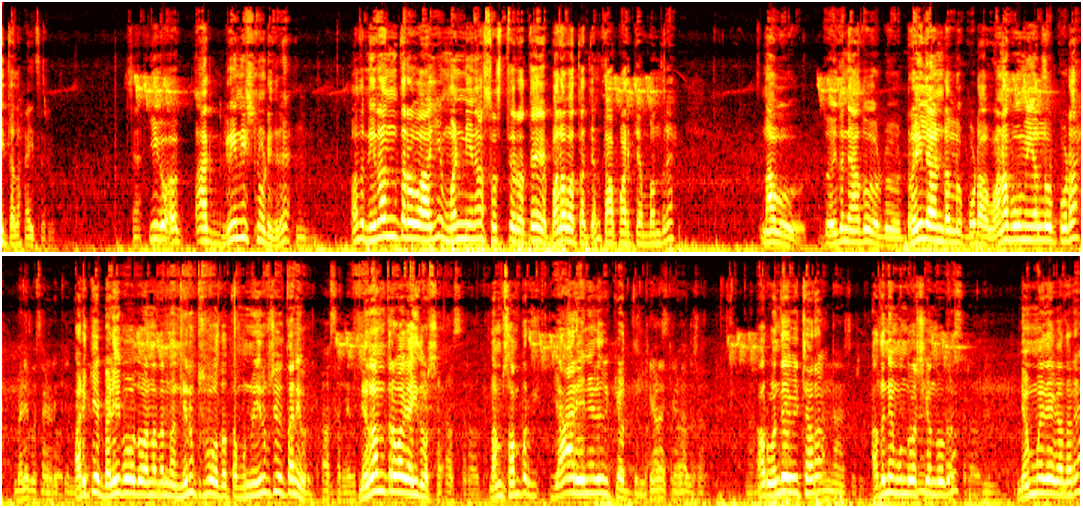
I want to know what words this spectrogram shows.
ಐತಲ್ಲ? ಆಯ್ತು ಸರ್ ಈಗ ಆ ಗ್ರೀನಿಶ್ ನೋಡಿದ್ರೆ ಅಂದ್ರೆ ನಿರಂತರವಾಗಿ ಮಣ್ಣಿನ ಸುಸ್ಥಿರತೆ ಫಲವತ್ತತೆಯನ್ನು ಕಾಪಾಡ್ಕೊಂಬಂದ್ರೆ ನಾವು ಇದನ್ನ ಯಾವುದು ಡ್ರೈ ಲ್ಯಾಂಡಲ್ಲೂ ಕೂಡ ಒಣಭೂಮಿಯಲ್ಲೂ ಕೂಡ ಅಡಿಕೆ. ಅಡಿಕೆ ಬೆಳಿಬೋದು ಅನ್ನೋದನ್ನ ನಿರೂಪಿಸ್ಬೋದತ್ತ ಮುನ್ನ ನಿರೂಪಿಸಿರ್ತಾನೆ ಇವರು. ನಿರಂತರವಾಗಿ ಐದು ವರ್ಷ. ನಮ್ಮ ಸಂಪರ್ಕ ಯಾರು ಏನು ಹೇಳಿದ್ರು ಕೇಳ್ತಿಲ್ಲ. ಕೇಳ ಕೇಳಲ್ಲ ಸರ್. ಅವ್ರು ಒಂದೇ ವಿಚಾರ. ಅದನ್ನೇ ಮುಂದುವರ್ಸ್ಕೊಂಡು ಹೋದ್ರು. ನೆಮ್ಮದಿಯಾಗಾದರೆ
